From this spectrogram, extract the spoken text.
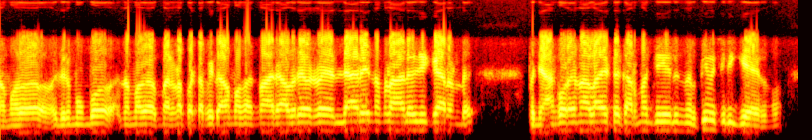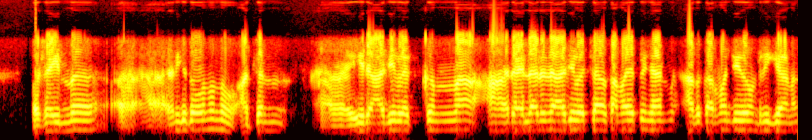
നമ്മൾ ഇതിനു മുമ്പ് നമ്മൾ മരണപ്പെട്ട പിതാമഹന്മാർ അവരവരുടെ എല്ലാവരെയും നമ്മൾ ആലോചിക്കാറുണ്ട്. അപ്പൊ ഞാൻ കുറെ നാളായിട്ട് കർമ്മം ചെയ്യൽ നിർത്തിവെച്ചിരിക്കുകയായിരുന്നു. പക്ഷെ ഇന്ന് എനിക്ക് തോന്നുന്നു അച്ഛൻ ഈ രാജിവെക്കുന്ന എല്ലാവരും രാജിവെച്ച സമയത്ത് ഞാൻ അത് കർമ്മം ചെയ്തുകൊണ്ടിരിക്കുകയാണ്.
